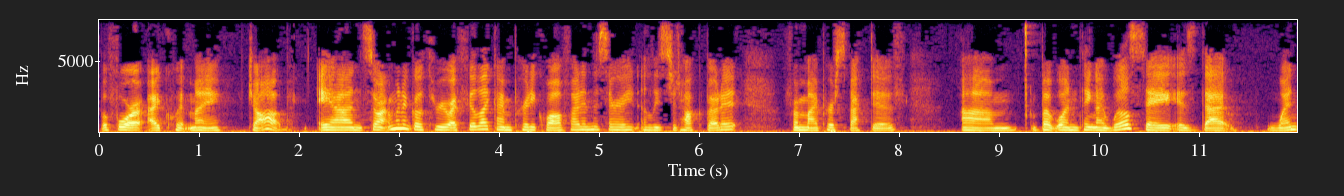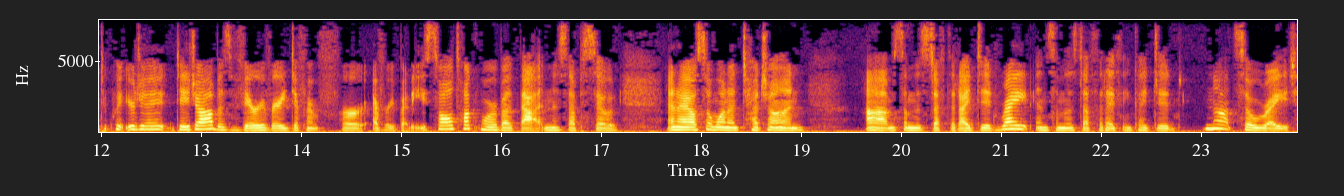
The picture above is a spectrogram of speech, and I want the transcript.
before I quit my job. And so I'm going to go through, I feel like I'm pretty qualified in this area, at least to talk about it from my perspective. Um, but one thing I will say is that when to quit your day job is very, very different for everybody. So I'll talk more about that in this episode. And I also want to touch on um, some of the stuff that I did right and some of the stuff that I think I did not so right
